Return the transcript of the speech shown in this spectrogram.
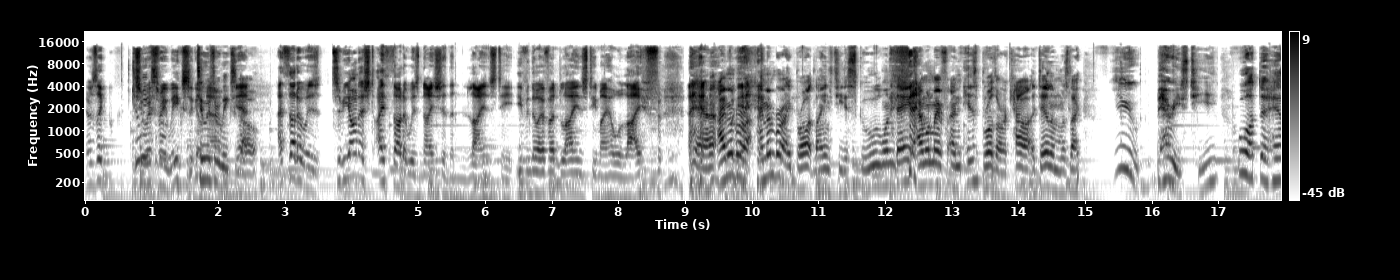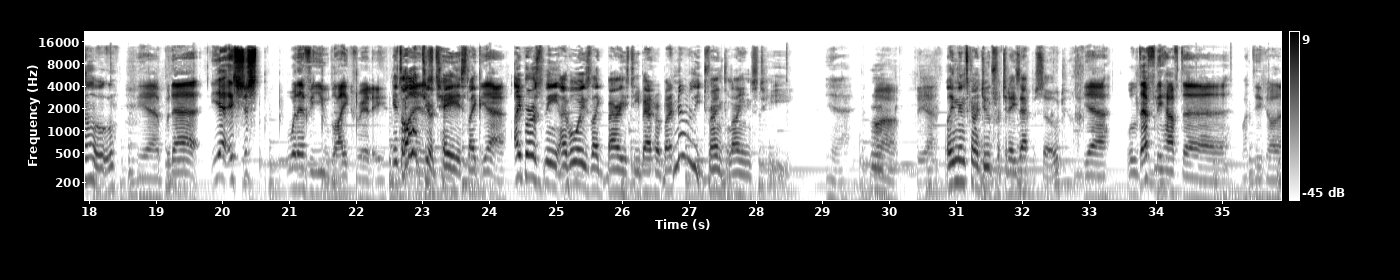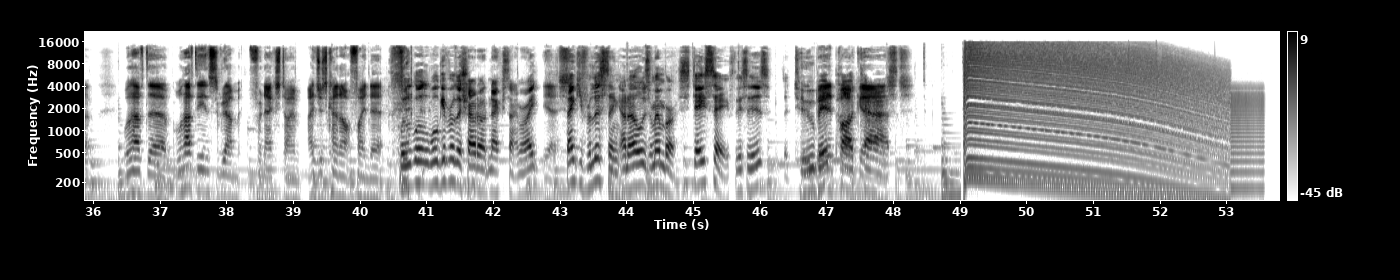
it was like Two two, or three weeks ago. Two or three weeks Yeah. ago. I thought it was, to be honest, I thought it was nicer than Lyons tea, even though I've had Lyons tea my whole life. Yeah, I remember. I remember I brought Lyons tea to school one day, and one of my and his brother Cal Dylan was like, "You Barry's tea? What the hell?" yeah, but uh, yeah, it's just whatever you like, really. It's all up to your tea- taste. Like Yeah, I personally, I've always liked Barry's tea better, but I've never really drank Lyons tea. Yeah. Hmm. Uh, yeah, I think that's gonna do it for today's episode. yeah. We'll definitely have the what do you call it? We'll have the we'll have the Instagram for next time. I just cannot find it. We'll we'll, we'll give her the shout out next time. All right. yes. Thank you for listening, and always remember, stay safe. This is the Two Bit Podcast.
